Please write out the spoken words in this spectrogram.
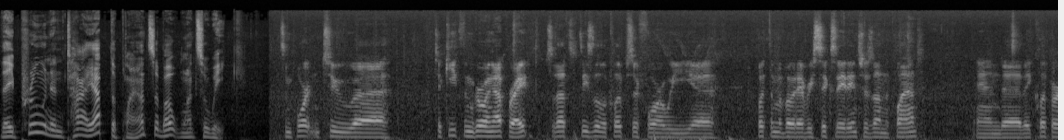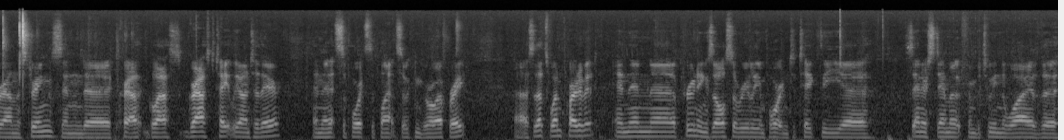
they prune and tie up the plants about once a week. It's important to uh, to keep them growing upright, so that's what these little clips are for. We uh, put them about every six eight inches on the plant, and uh, they clip around the strings and uh, glass, grasp tightly onto there, and then it supports the plant so it can grow upright. Uh, so that's one part of it, and then uh, pruning is also really important to take the center stem out from between the Y of the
